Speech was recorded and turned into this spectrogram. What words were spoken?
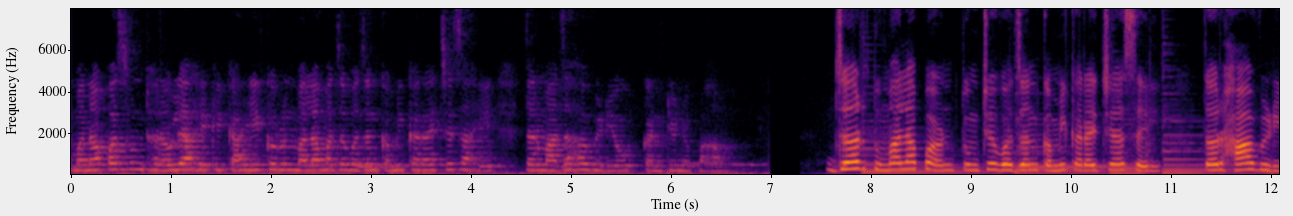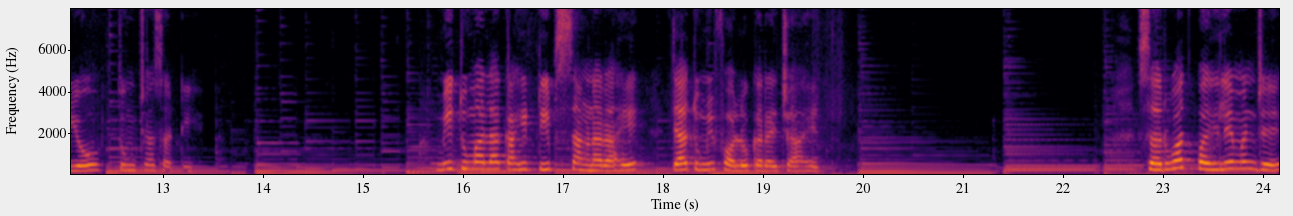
मनापासून ठरवले आहे की काही करून मला माझं वजन कमी करायचेच आहे तर माझा हा व्हिडिओ कंटिन्यू पहा. जर तुम्हाला पण तुमचे वजन कमी करायचे असेल तर हा व्हिडिओ तुमच्यासाठी. मी तुम्हाला काही टिप्स सांगणार आहे त्या तुम्ही फॉलो करायच्या आहेत. सर्वात पहिले म्हणजे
